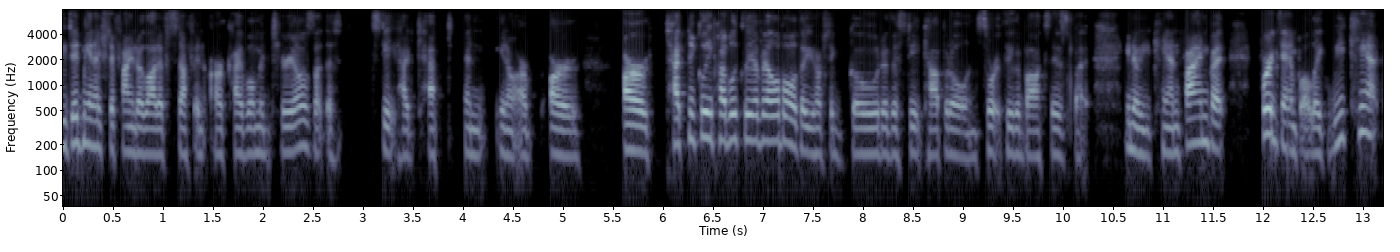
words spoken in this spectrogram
We did manage to find a lot of stuff in archival materials that the state had kept and you know are are are technically publicly available, although you have to go to the state capitol and sort through the boxes, but you know, you can find. But for example, like we can't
